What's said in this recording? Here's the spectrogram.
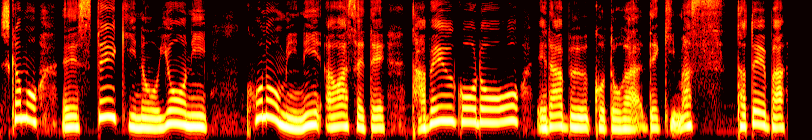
しかも、えー、ステーキのように好みに合わせて食べ頃を選ぶことができます。例えば、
